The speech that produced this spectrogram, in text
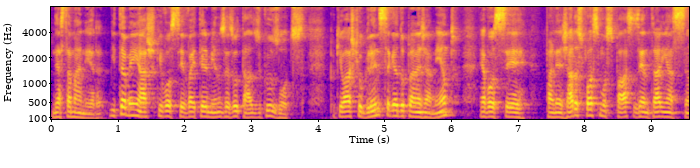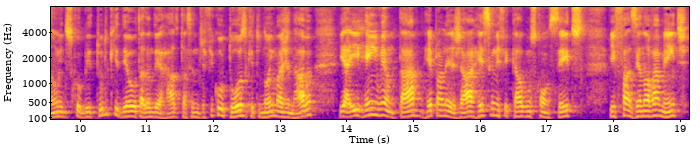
desta maneira. E também acho que você vai ter menos resultados do que os outros. Porque eu acho que o grande segredo do planejamento é você planejar os próximos passos, entrar em ação e descobrir tudo que deu, está dando errado, está sendo dificultoso, que tu não imaginava, e aí reinventar, replanejar, ressignificar alguns conceitos e fazer novamente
